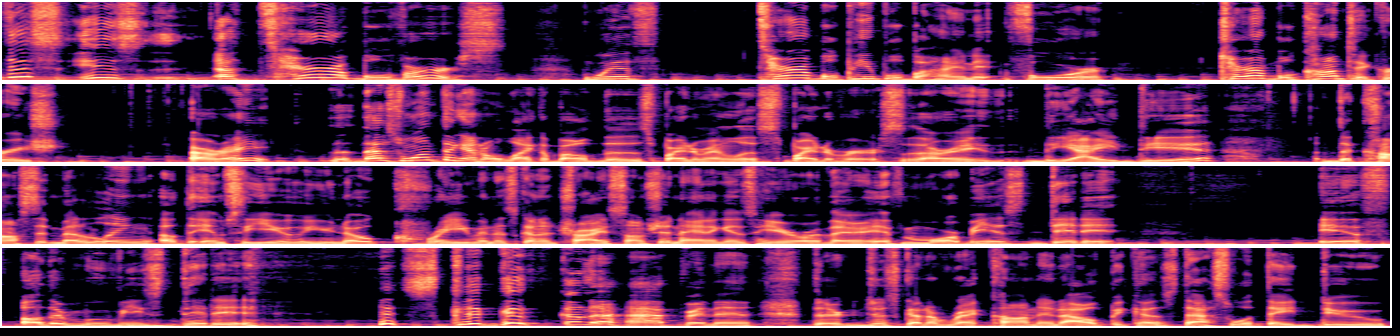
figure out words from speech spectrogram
This is a terrible verse with terrible people behind it for terrible content creation. All right? That's one thing I don't like about the Spider Man Less Spider Verse. All right? The idea the constant meddling of the MCU, you know Kraven is gonna try some shenanigans here or there. If Morbius did it, if other movies did it, it's gonna happen and they're just gonna retcon it out because that's what they do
